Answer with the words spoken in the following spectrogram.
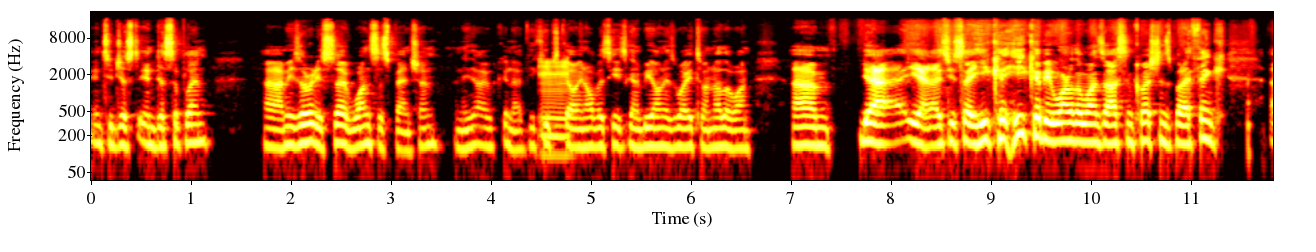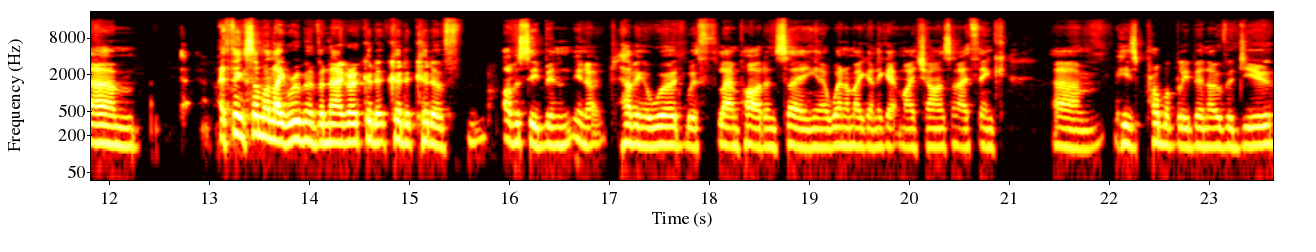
into just indiscipline. Um, he's already served one suspension, and he, you know if he keeps mm. going, obviously he's going to be on his way to another one. Um, yeah, yeah, as you say, he could he could be one of the ones asking questions, but I think um, I think someone like Ruben Vinagre could could could have obviously been you know having a word with Lampard and saying you know when am I going to get my chance, and I think um, he's probably been overdue.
